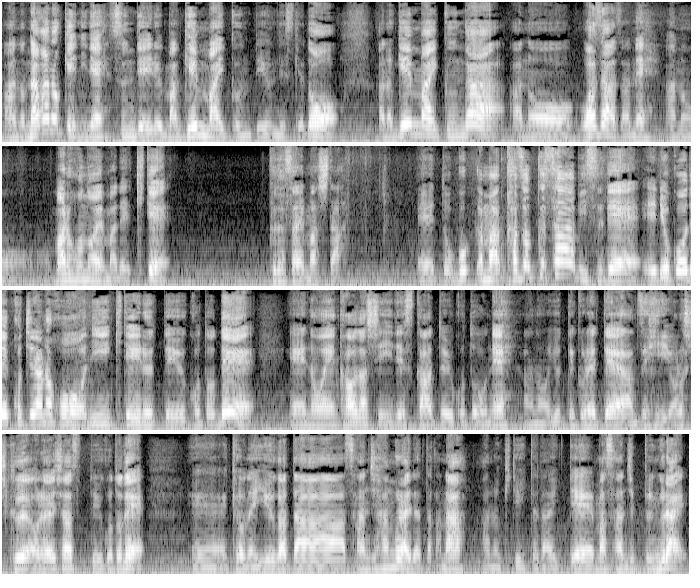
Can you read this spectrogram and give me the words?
あの、長野県にね、住んでいる、まあ、玄米くんって言うんですけど、あの、玄米くんが、あのーわざわざね、あのーマルホ農園まで来てくださいました。えっ、と、僕、まあ、家族サービスで、え旅行でこちらの方に来ているっていうことで、えー農園顔出していいですかということをね、あの、言ってくれて、あぜひよろしくお願いしますということで、えー今日ね、夕方3時半ぐらいだったかな、あの、来ていただいて、まあ、30分ぐらい、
